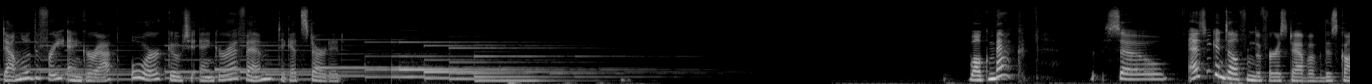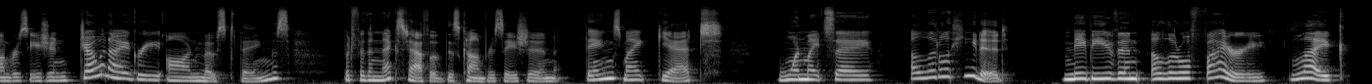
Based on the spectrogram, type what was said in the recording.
Download the free Anchor app or go to Anchor FM to get started. Welcome back. So, as you can tell from the first half of this conversation, Joe and I agree on most things. But for the next half of this conversation, things might get, one might say, a little heated. Maybe even a little fiery, like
